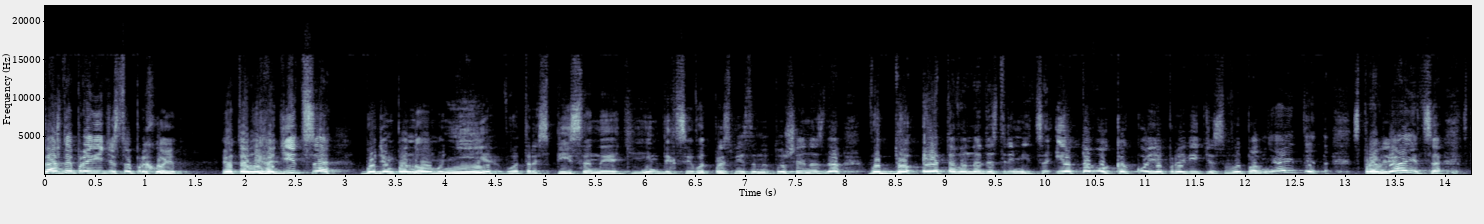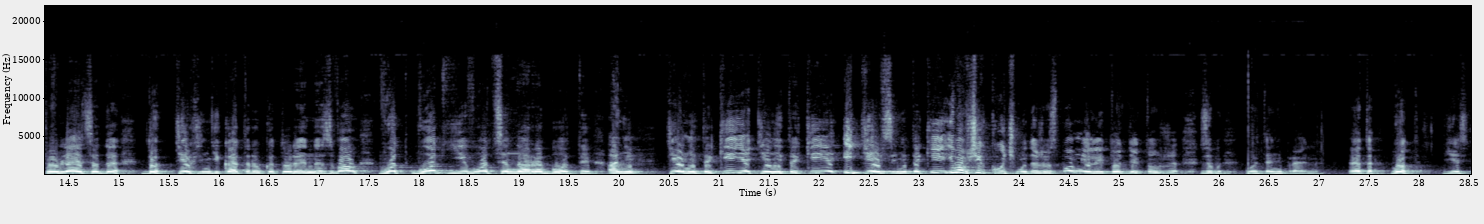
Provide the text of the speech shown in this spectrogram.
каждое правительство приходит, это не годится, будем по-новому. Не, вот расписаны эти индексы, вот расписано то, что я назвал, вот до этого надо стремиться. И от того, какое правительство выполняет это, справляется, справляется до, до тех индикаторов, которые я назвал, вот, вот его цена работы. Они те не такие, те не такие, и те все не такие, и вообще кучму даже вспомнили, и тот, где кто уже забыл. Вот это неправильно. Это вот есть,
